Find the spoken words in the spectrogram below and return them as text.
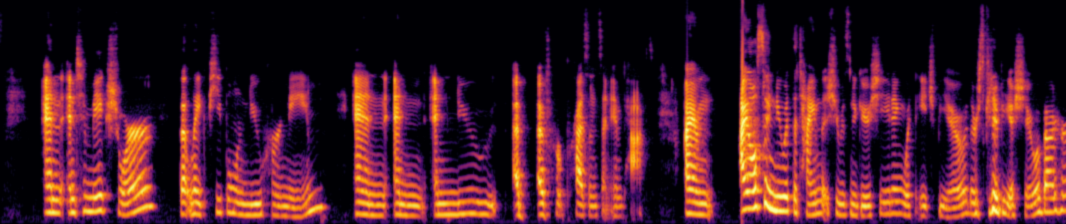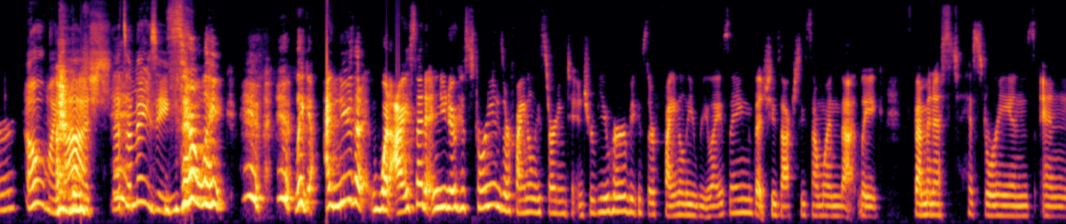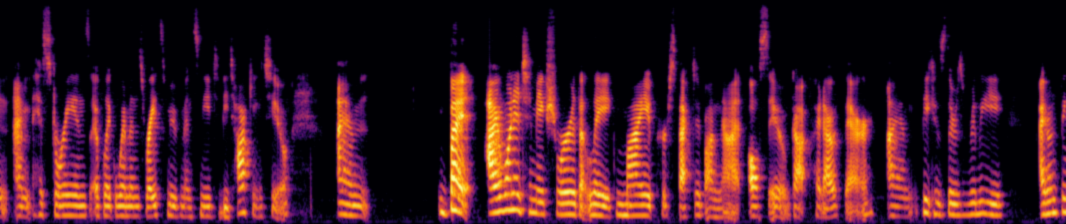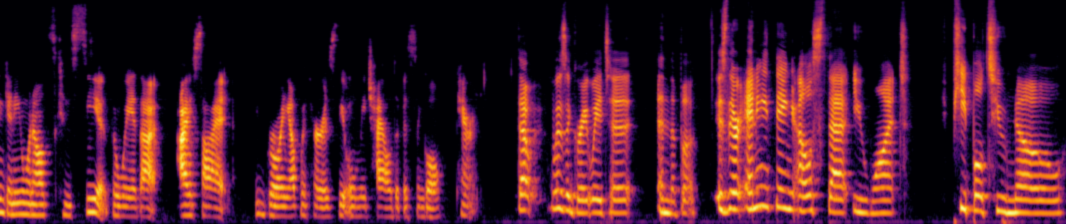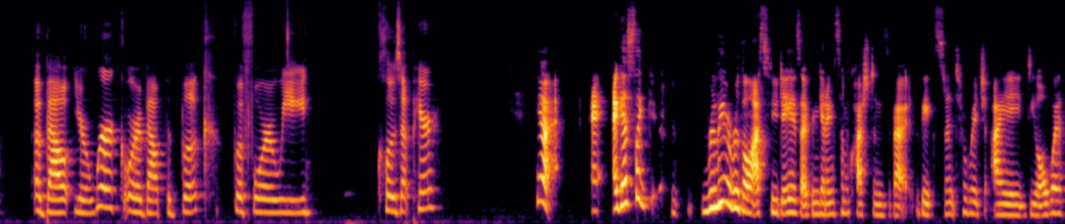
And and to make sure that like people knew her name and and and knew of, of her presence and impact. Um, I also knew at the time that she was negotiating with HBO. There's going to be a show about her. Oh my gosh, that's amazing. so like, like I knew that what I said, and you know, historians are finally starting to interview her because they're finally realizing that she's actually someone that like feminist historians and um, historians of like women's rights movements need to be talking to. Um, but I wanted to make sure that like my perspective on that also got put out there um, because there's really I don't think anyone else can see it the way that I saw it growing up with her as the only child of a single parent. That was a great way to end the book. Is there anything else that you want people to know about your work or about the book before we close up here? Yeah, I, I guess like really over the last few days, I've been getting some questions about the extent to which I deal with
